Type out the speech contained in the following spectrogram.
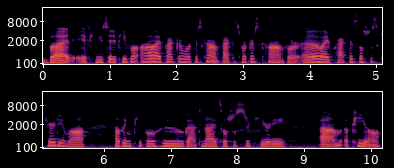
But if you say to people, oh, I practice workers' comp, practice workers' comp, or oh, I practice social security law, helping people who got denied social security um, appeal,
